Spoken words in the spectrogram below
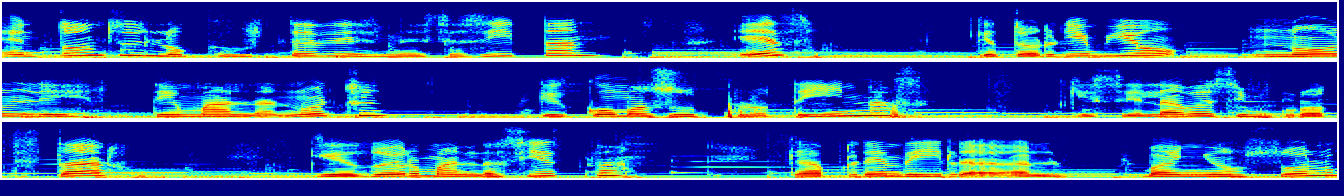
entonces lo que ustedes necesitan es que Toribio no le tema la noche, que coma sus proteínas, que se lave sin protestar, que duerma en la siesta, que aprenda a ir al baño solo.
